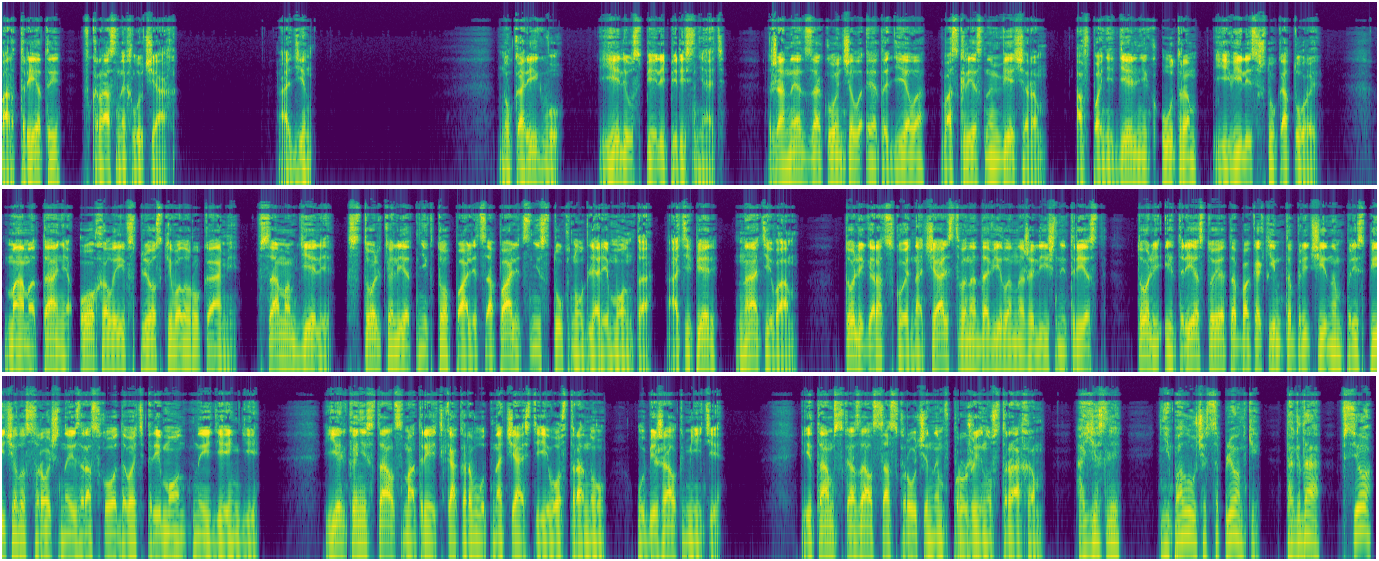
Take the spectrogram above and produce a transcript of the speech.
Портреты в красных лучах. 1. Ну, Каригву еле успели переснять. Жанет закончила это дело воскресным вечером, а в понедельник утром явились штукатуры. Мама Таня охала и всплескивала руками. В самом деле, столько лет никто палец о палец не стукнул для ремонта, а теперь нате вам. То ли городское начальство надавило на жилищный трест, то ли и тресту это по каким-то причинам приспичило срочно израсходовать ремонтные деньги. Елька не стал смотреть, как рвут на части его страну, убежал к Мите. И там сказал со скрученным в пружину страхом, «А если не получится пленки, тогда все?»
